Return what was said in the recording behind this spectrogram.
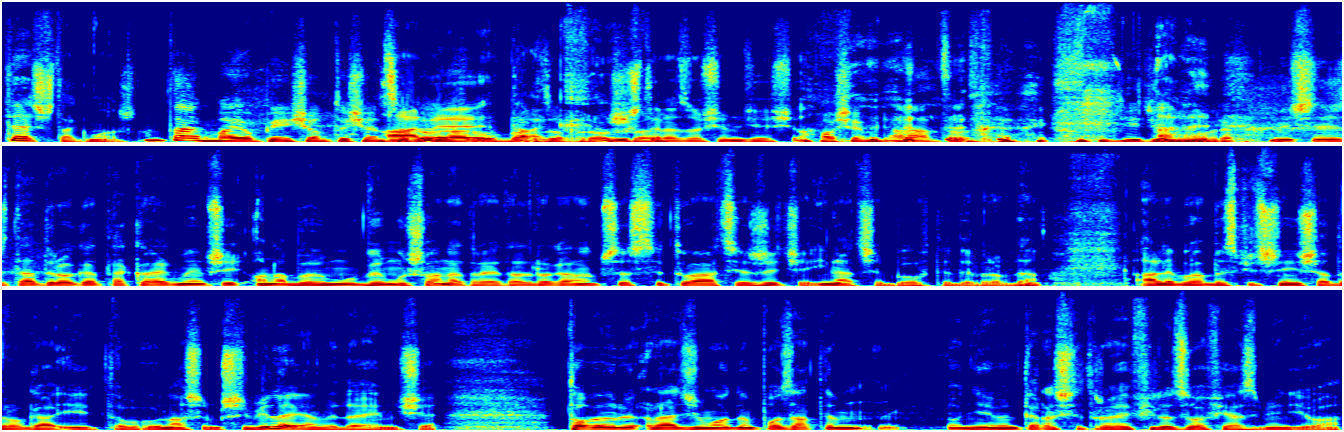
Też tak można. No tak, mają 50 tysięcy dolarów, tak, bardzo proszę. już teraz 80. 8, a, to idzie Ale górę. myślę, że ta droga taka, jak my, ona była wymuszona trochę, ta droga no, przez sytuację, życie, inaczej było wtedy, prawda? Ale była bezpieczniejsza droga i to było naszym przywilejem, wydaje mi się. To bym radził młodym. Poza tym, no nie wiem, teraz się trochę filozofia zmieniła,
